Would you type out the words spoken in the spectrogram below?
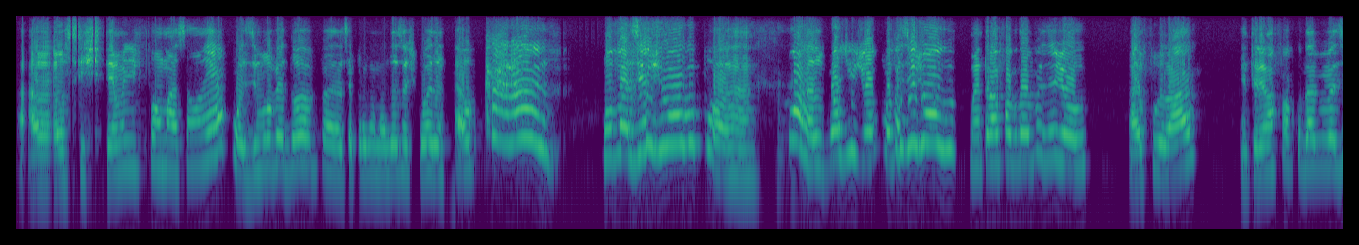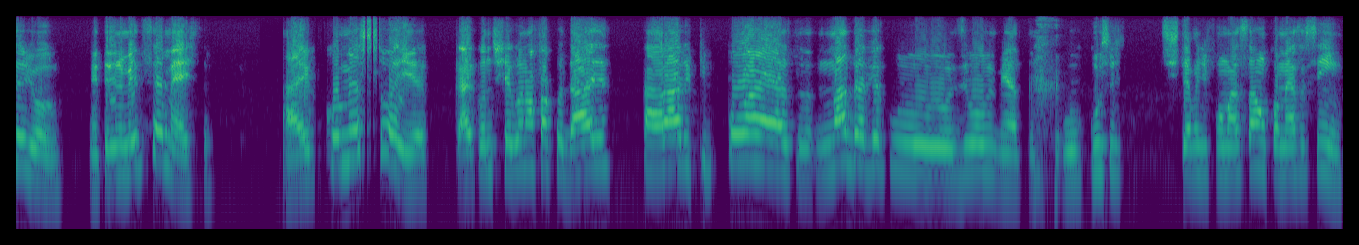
O sistema de informação é, pô, desenvolvedor, pra ser programador, essas coisas. Aí eu, caralho, vou fazer jogo, porra. Porra, eu gosto de jogo, vou fazer jogo. Vou entrar na faculdade pra fazer jogo. Aí eu fui lá, entrei na faculdade pra fazer jogo. Entrei no meio do semestre. Aí começou aí. Aí quando chegou na faculdade, Caralho, que porra é essa? Nada a ver com o desenvolvimento. O curso de sistema de informação começa assim,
